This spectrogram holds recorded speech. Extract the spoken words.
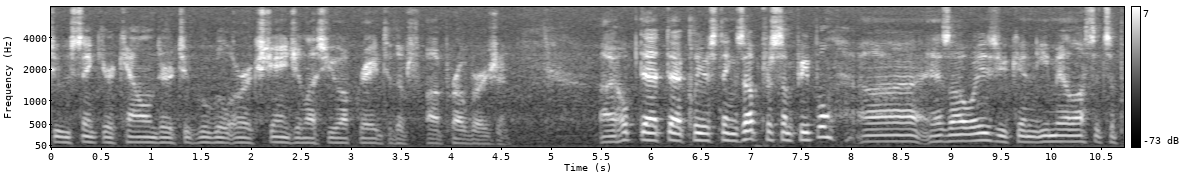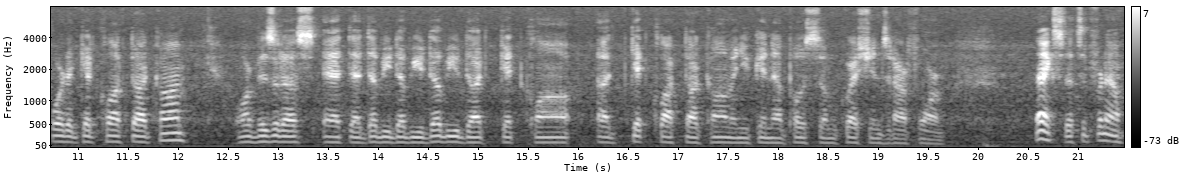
to sync your calendar to Google or Exchange unless you upgrade to the uh, Pro version. I hope that uh, clears things up for some people. Uh, as always, you can email us at support at getklok.com or visit us at uh, www.getklok.com and you can post some questions in our forum. Thanks, that's it for now.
